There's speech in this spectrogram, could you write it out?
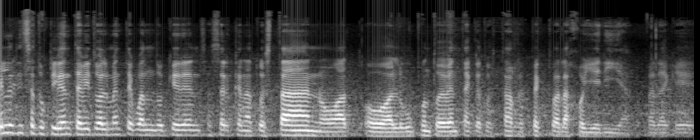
¿Qué les dice a tus clientes habitualmente cuando quieren se acercan a tu stand o a, algún punto de venta en que tú estás respecto a la joyería? Para que,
